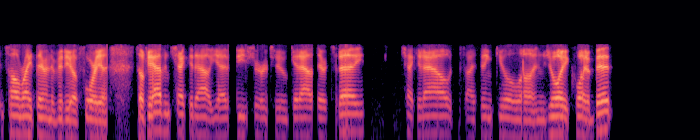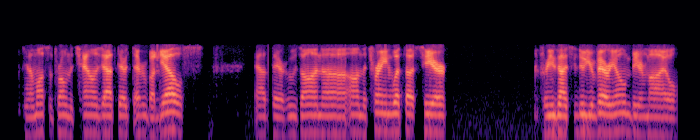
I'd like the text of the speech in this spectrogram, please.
It's all right there in the video for you. So if you haven't checked it out yet, be sure to get out there today. Check it out. I think you'll uh, enjoy it quite a bit. And I'm also throwing the challenge out there to everybody else out there who's on uh, on the train with us here for you guys to do your very own beer mile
